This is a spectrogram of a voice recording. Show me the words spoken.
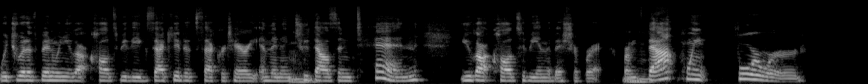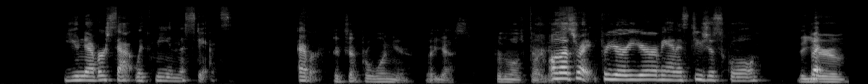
which would have been when you got called to be the executive secretary. And then in Mhm. 2010, you got called to be in the bishopric. From Mhm. that point forward, you never sat with me in the stands ever. Except for one year, but yes, for the most part. Oh, that's right. For your year of anesthesia school, the but- year of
